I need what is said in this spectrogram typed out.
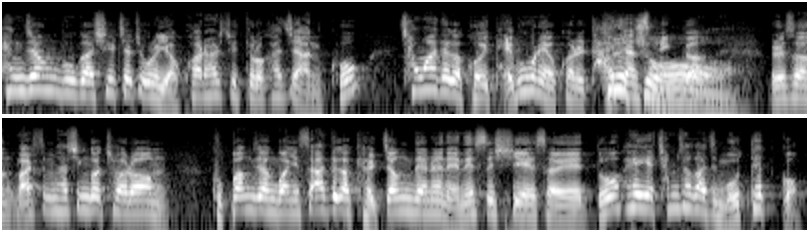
행정부가 실제적으로 역할을 할 수 있도록 하지 않고 청와대가 거의 대부분의 역할을 다 그렇죠. 했지 않습니까? 그래서 말씀하신 것처럼 국방장관이 사드가 결정되는 NSC에서도 회의에 참석하지 못했고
